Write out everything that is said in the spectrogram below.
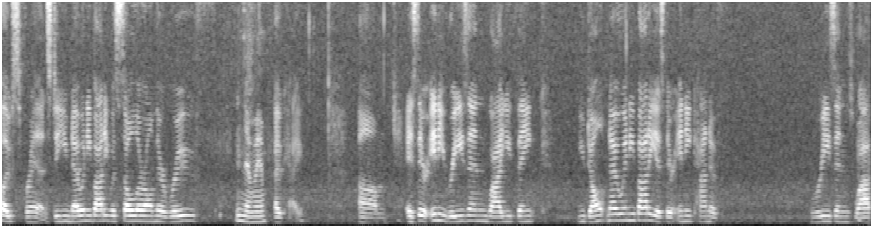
close friends? Do you know anybody with solar on their roof? No, ma'am. Okay. Um, is there any reason why you think you don't know anybody? Is there any kind of reasons why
